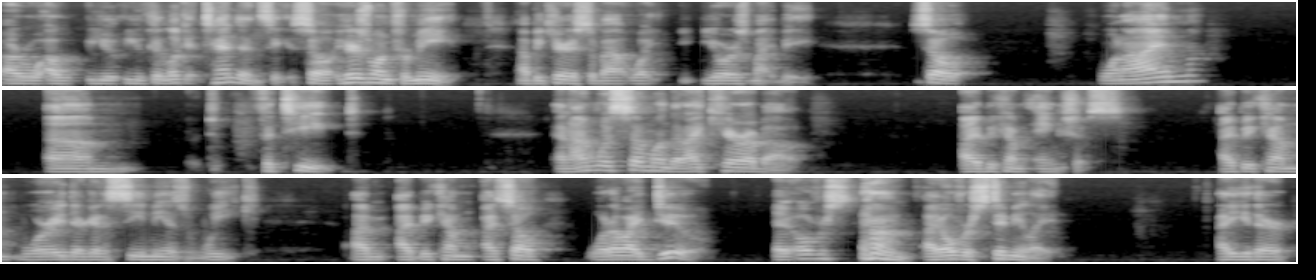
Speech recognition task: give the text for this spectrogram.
are, you you can look at tendencies. So here's one for me. I'll be curious about what yours might be. So when I'm um, t- fatigued and I'm with someone that I care about, I become anxious. I become worried they're going to see me as weak. I'm, I become I so what do I do? I over I overstimulate. I either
